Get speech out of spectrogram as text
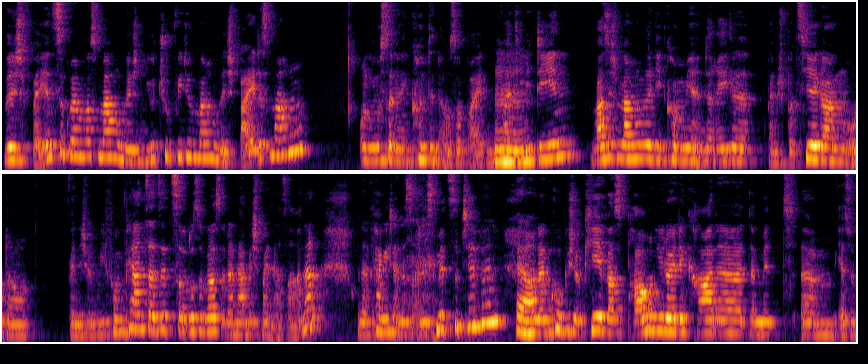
will ich bei Instagram was machen, will ich ein YouTube-Video machen, will ich beides machen? Und muss dann den Content ausarbeiten. Weil Mhm. die Ideen, was ich machen will, die kommen mir in der Regel beim Spaziergang oder wenn ich irgendwie vom Fernseher sitze oder sowas und dann habe ich meine Asana und dann fange ich an, das alles mitzutippen Ja. und dann gucke ich, okay, was brauchen die Leute gerade, damit, ähm, also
